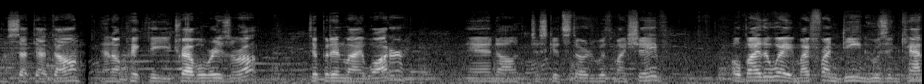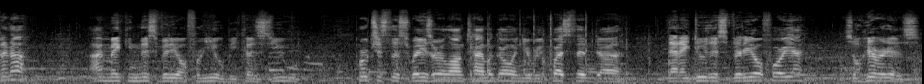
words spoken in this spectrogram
I'll set that down and I'll pick the travel razor up, dip it in my water, and I'll just get started with my shave. Oh, by the way, my friend Dean, who's in Canada, I'm making this video for you because you purchased this razor a long time ago and you requested uh, that I do this video for you. So here it is.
